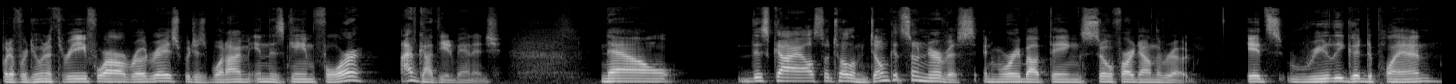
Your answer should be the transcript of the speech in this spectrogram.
But if we're doing a three, four hour road race, which is what I'm in this game for, I've got the advantage. Now, this guy also told him, don't get so nervous and worry about things so far down the road. It's really good to plan,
